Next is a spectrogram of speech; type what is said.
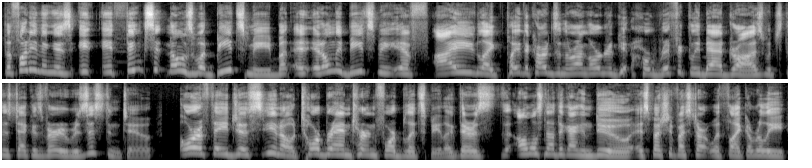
The funny thing is, it, it thinks it knows what beats me, but it, it only beats me if I like play the cards in the wrong order, get horrifically bad draws, which this deck is very resistant to, or if they just, you know, Torbran turn four Blitzby. Like there's almost nothing I can do, especially if I start with like a really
